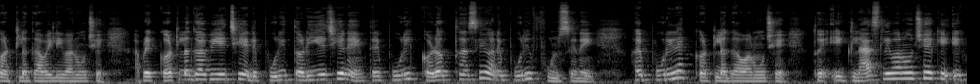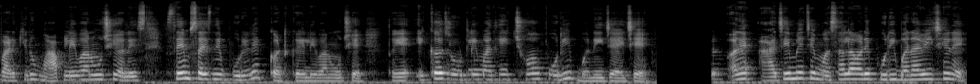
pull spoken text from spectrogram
કટ લગાવી લેવાનું છે. આપણે કટ લગાવીએ છીએ એટલે પૂરી તળીએ છીએ ને ત્યારે પૂરી કડક થશે અને પૂરી ફૂલશે નહીં. હવે પૂરીને કટ લગાવવાનું છે. તો એક ગ્લાસ લેવાનો છે કે એક વાડકીનું માપ લેવાનું છે અને સેમ સાઇઝની પૂરીને કટ કરી લેવાનું છે. તો અહીંયા એક જ રોટલીમાંથી છ પૂરી બની જાય છે. અને આજે મેં જે મસાલાવાળી પૂરી બનાવી છે ને,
